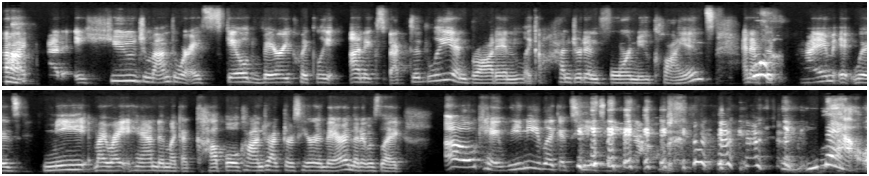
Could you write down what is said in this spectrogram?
Uh-huh. I had a huge month where I scaled very quickly, unexpectedly, and brought in like 104 new clients. And at the time, it was me, my right hand, and like a couple contractors here and there. And then it was like, oh, okay, we need like a team now. now.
